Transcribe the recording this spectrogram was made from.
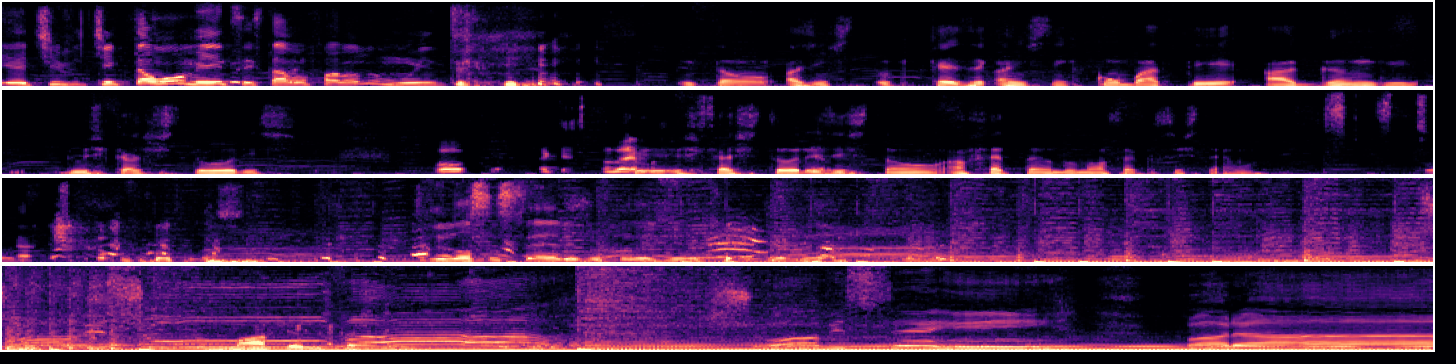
eu tive, tinha que dar um momento, vocês estavam falando muito. Então, a gente, o que quer dizer que a gente tem que combater a gangue dos castores. Volta a questão da Os castores estão afetando o nosso ecossistema. e o nosso cérebro, pelo jeito. Máfia castores. Chove sem parar.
